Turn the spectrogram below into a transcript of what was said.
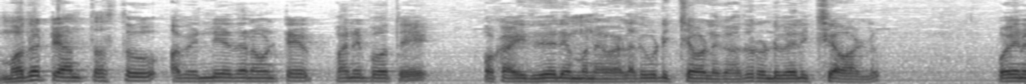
మొదటి అంతస్తు అవన్నీ ఏదైనా ఉంటే పని పోతే ఒక ఐదు వేలు ఇమ్మనేవాళ్ళు అది కూడా ఇచ్చేవాళ్ళు కాదు రెండు వేలు ఇచ్చేవాళ్ళు. పోయిన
